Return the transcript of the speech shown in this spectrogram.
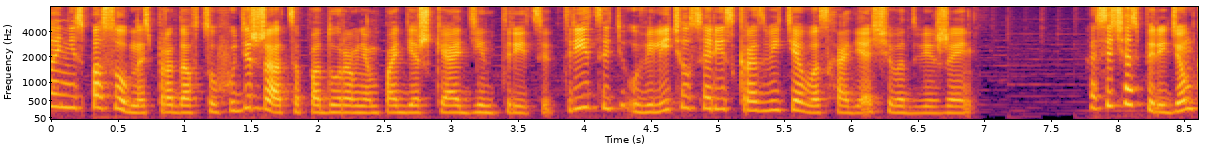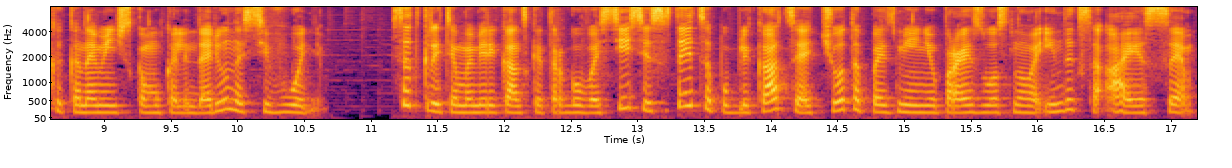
Учитывая неспособность продавцов удержаться под уровнем поддержки 1.3030, увеличился риск развития восходящего движения. А сейчас перейдем к экономическому календарю на сегодня. С открытием американской торговой сессии состоится публикация отчета по изменению производственного индекса ISM.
